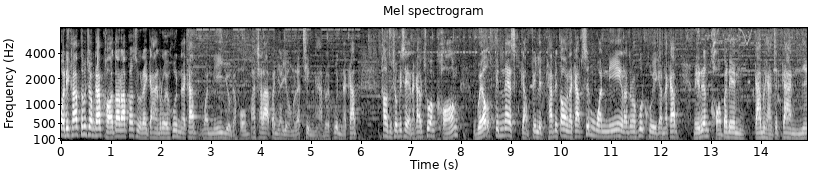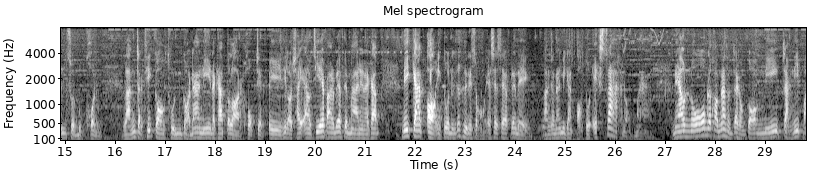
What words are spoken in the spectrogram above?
วัสดีครับท่านผู้ชมครับขอต้อนรับเข้าสู่รายการรวยหุ้นนะครับวันนี้อยู่กับผมพัชระปัญญายงและทีมงานรวยหุ้นนะครับเข้าสู่ช่วงพิเศษนะครับช่วงของ Wealth Fitness กับ Philip Capital นะครับซึ่งวันนี้เราจะมาพูดคุยกันนะครับในเรื่องของประเด็นการบริหารจัดการเงินส่วนบุคคล หลังจากที่กองทุนก่อนหน้านี้นะครับตลอด 6-7 ปีที่เราใช้ LTF RMF กันมาเนี่ยนะครับมีการออกอีกตัวหนึ่งก็คือในส่วนของ S S F นั่นเอง หลังจากนั้นมีการออกตัว Extra กันออกมา แนวโน้มและความน่าสนใจของกองนี้จากนี้ไป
